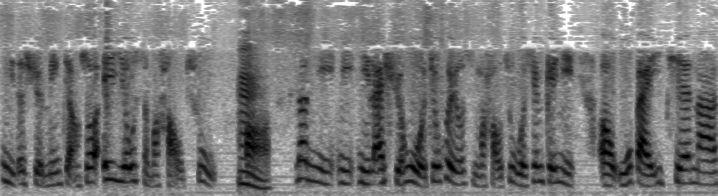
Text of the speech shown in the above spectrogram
你的选民讲说，哎，有什么好处？嗯、哦，那你你你来选我就会有什么好处？我先给你呃五百一千呐，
